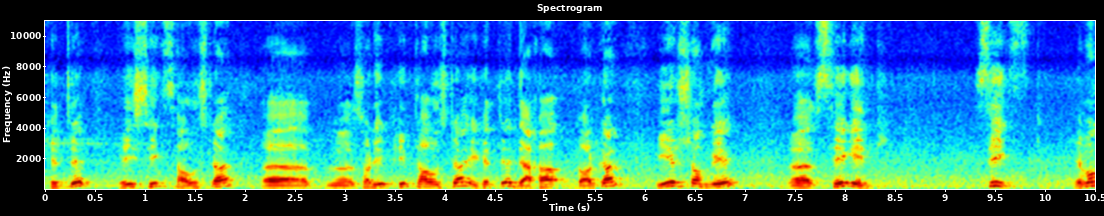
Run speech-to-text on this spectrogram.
ক্ষেত্রে এই সিক্স হাউসটা সরি ফিফথ হাউসটা এক্ষেত্রে দেখা দরকার। এর সঙ্গে সেকেন্ড সিক্স এবং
